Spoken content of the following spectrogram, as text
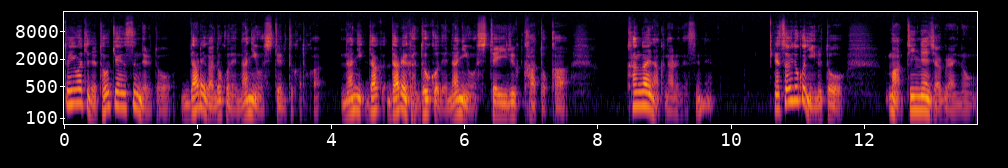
というわけで東京に住んでると誰がどこで何をしてるとかとか何だ誰がどこで何をしているかとか考えなくなるんですよね。でそういうとこにいるとまあティーンネイジャーぐらいの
